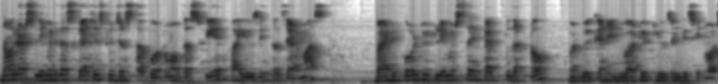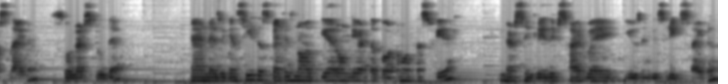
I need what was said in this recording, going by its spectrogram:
Now let's limit the scratches to just the bottom of the sphere by using the Z mask. By default it limits the effect to the top but we can invert it using this invert slider. So let's do that. And as you can see the scratches now appear only at the bottom of the sphere let's increase its height by using this reach slider.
